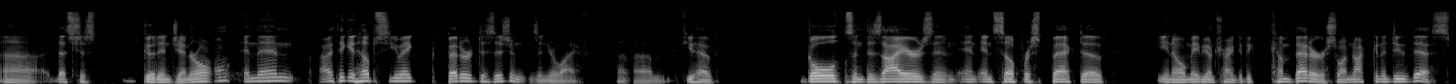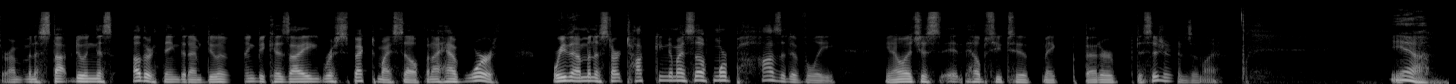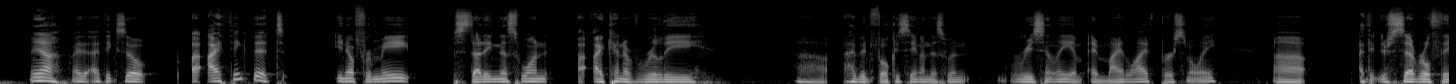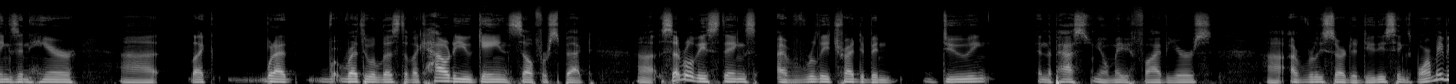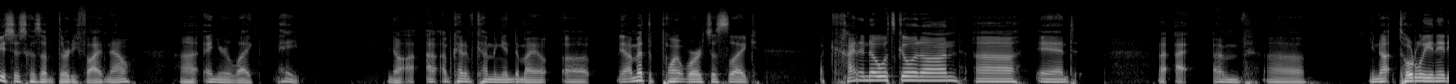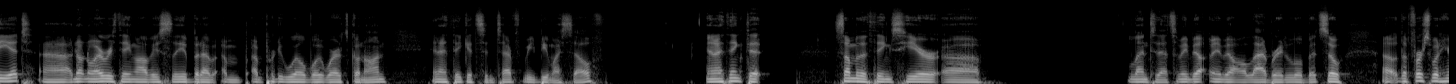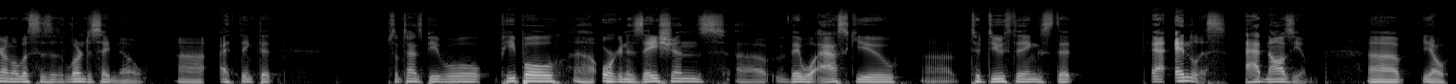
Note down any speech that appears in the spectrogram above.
Uh, that's just good in general, and then I think it helps you make better decisions in your life. Um, if you have goals and desires and and, and self respect of you know maybe i'm trying to become better so i'm not going to do this or i'm going to stop doing this other thing that i'm doing because i respect myself and i have worth or even i'm going to start talking to myself more positively you know it just it helps you to make better decisions in life Yeah, yeah, I, I think so. I, I think that you know, for me, studying this one, I, I kind of really uh, have been focusing on this one recently in, in my life personally. Uh, I think there's several things in here, uh, like when I read through a list of like how do you gain self-respect. Uh, several of these things I've really tried to been doing in the past, you know, maybe five years. Uh, I've really started to do these things more. Maybe it's just because I'm 35 now, uh, and you're like, hey, you know, I, I'm kind of coming into my. Uh, I'm at the point where it's just like I kind of know what's going on, uh, and I, I, I'm. Uh, you're not totally an idiot. Uh, I don't know everything, obviously, but I'm, I'm I'm pretty well aware where it's going on, and I think it's in time for me to be myself. And I think that some of the things here uh, lend to that. So maybe I'll- maybe I'll elaborate a little bit. So uh, the first one here on the list is learn to say no. Uh, I think that sometimes people people uh, organizations uh, they will ask you uh, to do things that endless ad nauseum. Uh, you know,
